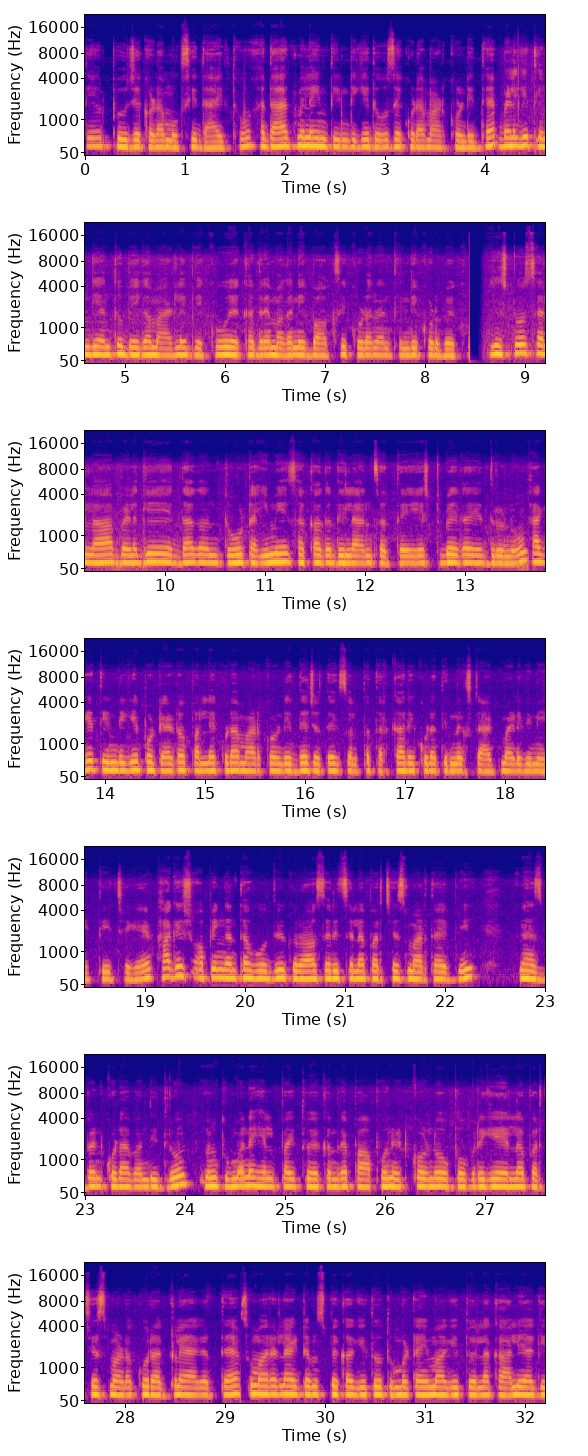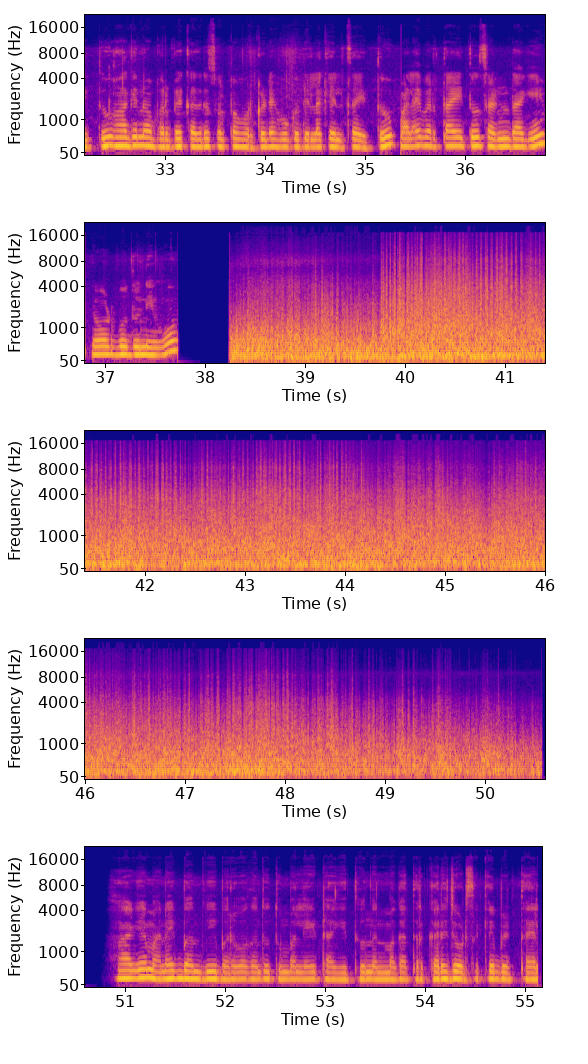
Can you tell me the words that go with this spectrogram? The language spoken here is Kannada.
ದೇವ್ರ ಪೂಜೆ ಕೂಡ ಮುಗಿಸಿದಾಯ್ತು ಅದಾದ್ಮೇಲೆ ಇನ್ ತಿಂಡಿಗೆ ದೋಸೆ ಕೂಡ ಮಾಡ್ಕೊಂಡಿದ್ದೆ. ಬೆಳಿಗ್ಗೆ ತಿಂಡಿ ಅಂತೂ ಬೇಗ ಮಾಡಲೇಬೇಕು, ಯಾಕಂದ್ರೆ ಮಗನಿಗೆ ಬಾಕ್ಸಿಗೆ ಕೂಡ ನಾನು ತಿಂಡಿ ಕೊಡಬೇಕು. ಎಷ್ಟೋ ಸಲ ಬೆಳಗ್ಗೆ ಎದ್ದಾಗಂತೂ ಟೈಮೇ ಸಾಕಾಗೋದಿಲ್ಲ ಅನ್ಸತ್ತೆ, ಎಷ್ಟು ಬೇಗ ಎದ್ರು ಹಾಗೆ ತಿಂಡಿಗೆ ಪೊಟ್ಯಾಟೊ ಪಲ್ಯ ಕೂಡ ಮಾಡ್ಕೊಂಡಿದ್ದೆ, ಜೊತೆಗೆ ಸ್ವಲ್ಪ ತರಕಾರಿ ಕೂಡ ತಿನ್ನಕ್ ಸ್ಟಾರ್ಟ್ ಮಾಡಿದೀನಿ ಇತ್ತೀಚೆಗೆ. ಹಾಗೆ ಶಾಪಿಂಗ್ ಅಂತ ಹೋದ್ವಿ ಗ್ರಾಸರೀಸ್ ಎಲ್ಲ ಪರ್ಚೇಸ್ ಮಾಡ್ತಾ ಇದ್ವಿ. ನನ್ನ ಹಸ್ಬೆಂಡ್ ಕೂಡ ಬಂದಿದ್ರು. ನಂಗೆ ತುಂಬಾನೇ ಹೆಲ್ಪ್ ಆಯ್ತು. ಯಾಕಂದ್ರೆ ಪಾಪುನ್ ಇಟ್ಕೊಂಡು ಒಬ್ಬೊಬ್ಬರಿಗೆ ಎಲ್ಲ ಪರ್ಚೇಸ್ ಮಾಡಕ್ಕೂ ರಗ್ಳೆ ಆಗುತ್ತೆ. ಸುಮಾರೆಲ್ಲ ಐಟಮ್ಸ್ ಬೇಕಾಗಿತ್ತು. ತುಂಬಾ ಟೈಮ್ ಆಗಿತ್ತು. ಎಲ್ಲ ಖಾಲಿ ಆಗಿತ್ತು. ಹಾಗೆ ನಾವು ಬರ್ಬೇಕಾದ್ರೆ ಸ್ವಲ್ಪ ಹೊರಗಡೆ ಹೋಗೋದೆಲ್ಲ ಕೆಲಸ ಇತ್ತು. ಮಳೆ ಬರ್ತಾ ಇತ್ತು ಸಣ್ಣದಾಗಿ. ನೋಡ್ಬೋದು ನೀವು. ಹಾಗೆ ಮನೆಗೆ ಬಂದ್ವಿ. ಬರುವಾಗಂತೂ ತುಂಬ ಲೇಟ್ ಆಗಿತ್ತು. ನನ್ನ ಮಗ ತರಕಾರಿ ಜೋಡ್ಸಕ್ಕೆ ಬಿಡ್ತಾ ಇಲ್ಲ.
